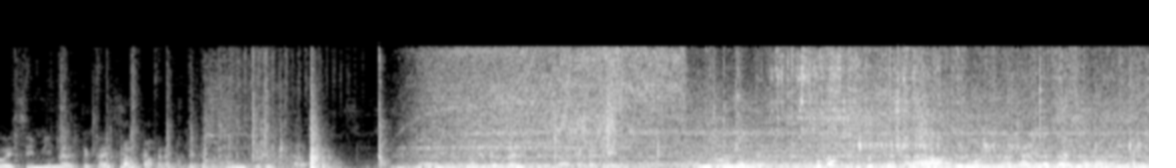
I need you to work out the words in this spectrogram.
ごい親身になるって書いてあったから来たけど本当でしただってありがたいですよねあんな書いて困ってる時だから本当にありがたいですね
